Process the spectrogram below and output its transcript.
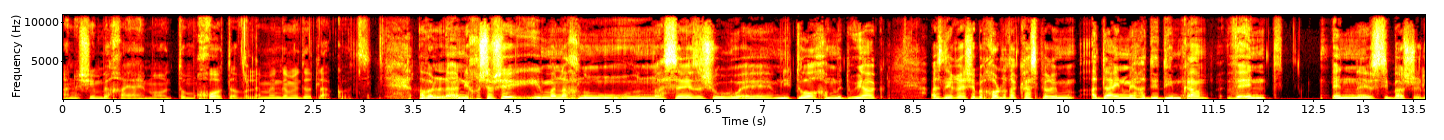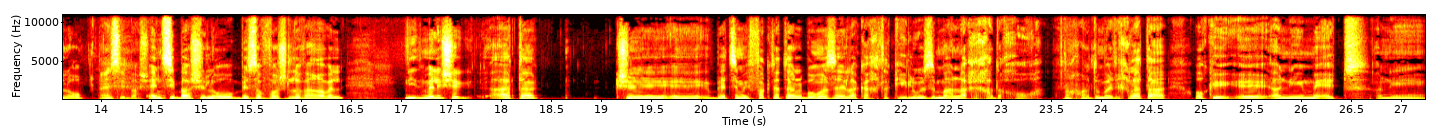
אנשים בחיי מאוד תומכות, אבל הן גם יודעות לעקוץ. אבל אני חושב שאם אנחנו נעשה איזשהו אה, ניתוח מדויק, אז נראה שבכל זאת הקספרים עדיין מהדהדים כאן, ואין אין, אה, סיבה שלא. אין סיבה שלא. אין סיבה שלא בסופו של דבר, אבל נדמה לי שאתה, כשבעצם הפקת את האלבום הזה, לקחת כאילו איזה מהלך אחד אחורה. נכון. זאת אומרת, החלטת, אוקיי, אה, אני מאט, אני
